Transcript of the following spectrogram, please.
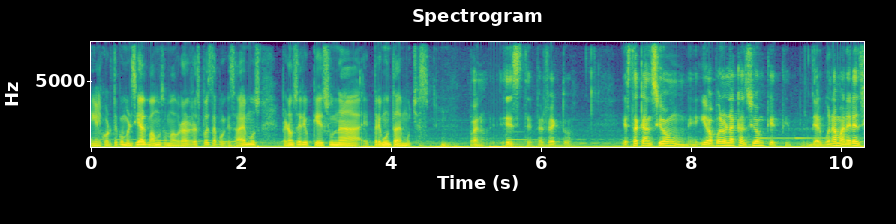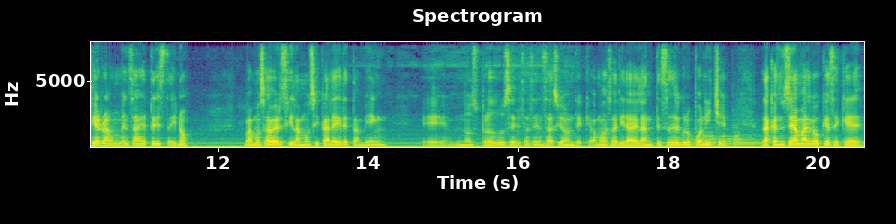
en el corte comercial vamos a madurar la respuesta porque sabemos, pero en serio, que es una pregunta de muchas. Bueno, este, perfecto. esta canción, eh, iba a poner una canción que, de alguna manera encierra un mensaje triste y no. Vamos a ver si la música alegre también eh, nos produce esa sensación de que vamos a salir adelante. Este es el grupo Nietzsche. La canción se llama Algo que se quede.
